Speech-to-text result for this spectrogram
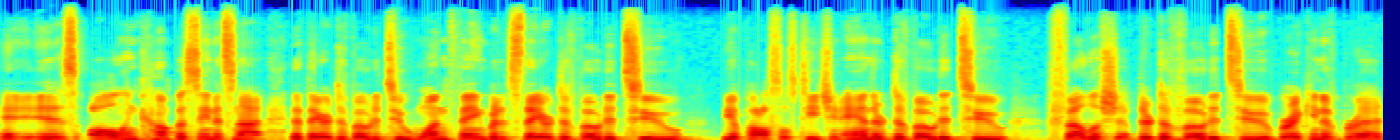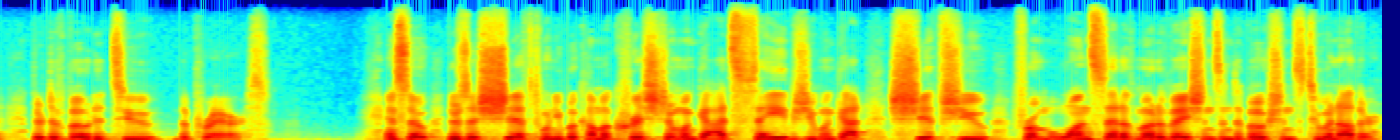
is all encompassing. It's not that they are devoted to one thing, but it's they are devoted to the apostles' teaching, and they're devoted to fellowship. They're devoted to breaking of bread. They're devoted to the prayers. And so there's a shift when you become a Christian, when God saves you, when God shifts you from one set of motivations and devotions to another.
